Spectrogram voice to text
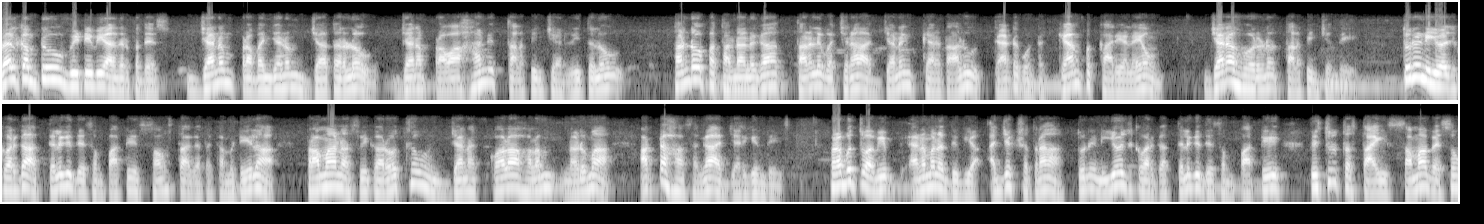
వెల్కమ్ టు విటీవీ ఆంధ్రప్రదేశ్. జనం ప్రభంజనం జాతరలో జన ప్రవాహాన్ని తలపించే రీతిలో తండోపతండాలుగా తరలి వచ్చిన జనం కెరటాలు తేటగుంట క్యాంప్ కార్యాలయం జనహోరును తలపించింది. తుని నియోజకవర్గ తెలుగుదేశం పార్టీ సంస్థాగత కమిటీల ప్రమాణ స్వీకారోత్సవం జన కోలాహలం నడుమ అట్టహాసంగా జరిగింది. ప్రభుత్వ విప్ యనమల దివ్య అధ్యక్షతన తొలి నియోజకవర్గ తెలుగుదేశం పార్టీ విస్తృత స్థాయి సమావేశం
